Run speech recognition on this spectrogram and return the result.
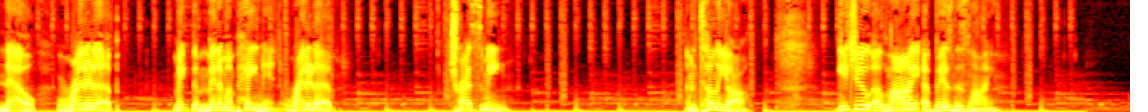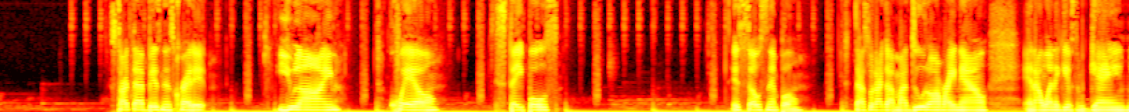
no, run it up. Make the minimum payment, run it up. Trust me. I'm telling y'all, get you a line, a business line. Start that business credit. Uline, Quill, Staples. It's so simple. That's what I got my dude on right now. And I want to give some game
